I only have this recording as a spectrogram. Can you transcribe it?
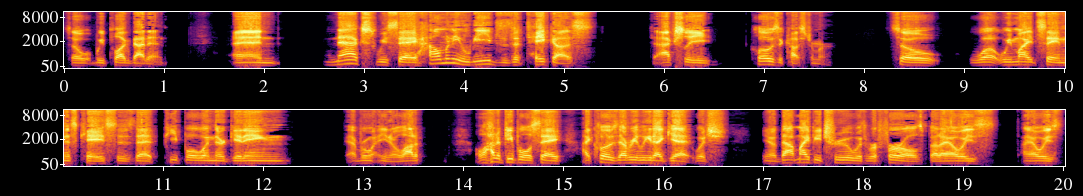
So we plug that in. And next we say, how many leads does it take us to actually close a customer? So what we might say in this case is that people, when they're getting everyone, you know, a lot of a lot of people will say, I close every lead I get, which you know that might be true with referrals, but I always I always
